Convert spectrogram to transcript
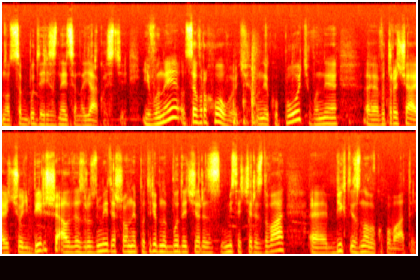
але це буде різниця на якості. І вони це враховують. Вони купують, вони е, витрачають чуть більше, але ви зрозумієте, що вони потрібно буде через місяць, через два е, бігти знову купувати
